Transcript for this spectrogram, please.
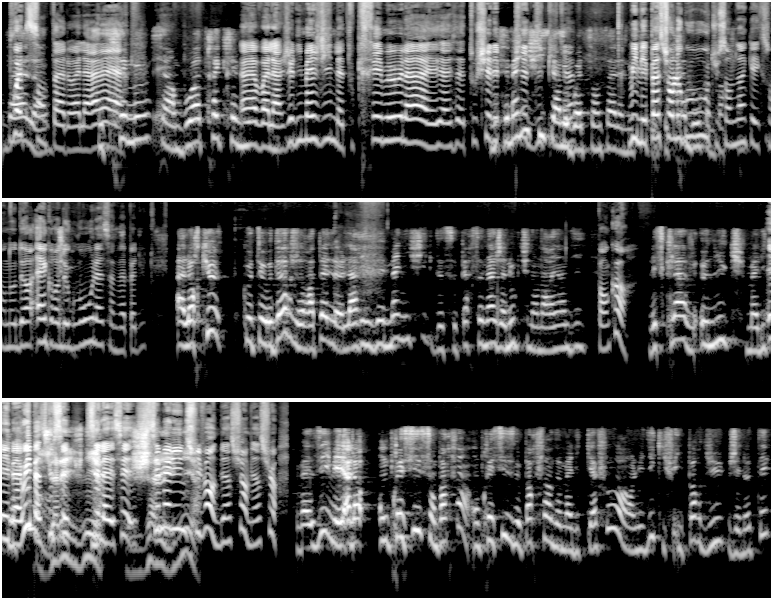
bois de santal, voilà. C'est crémeux, c'est un bois très crémeux. Ah, voilà, je l'imagine là, tout crémeux là, à, toucher les. C'est magnifique hein, le bois de santal. Oui, mais pas sur le gourou. Tu sens bien qu'avec son odeur aigre de gourou là, ça ne va pas du tout. Alors que côté odeur, je rappelle l'arrivée magnifique de ce personnage. À nous que tu n'en as rien dit. Pas encore l'esclave eunuque Malik. Eh ben oui, parce que c'est ma ligne suivante, bien sûr, bien sûr. Vas-y, mais alors on précise son parfum, on précise le parfum de Malik Kafour, on lui dit qu'il porte du, j'ai noté,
